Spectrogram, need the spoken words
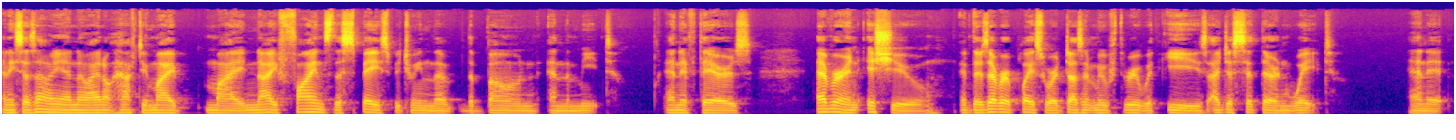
And he says, "Oh yeah, no, I don't have to. My my knife finds the space between the the bone and the meat, and if there's ever an issue, if there's ever a place where it doesn't move through with ease, I just sit there and wait, and it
